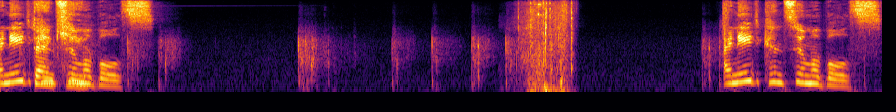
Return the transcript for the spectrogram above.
I need Thank you. consumables. I need consumables.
